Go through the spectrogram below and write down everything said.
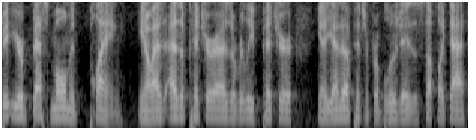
your best moment playing? You know, as as a pitcher, as a relief pitcher. You know, you ended up pitching for the Blue Jays and stuff like that.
